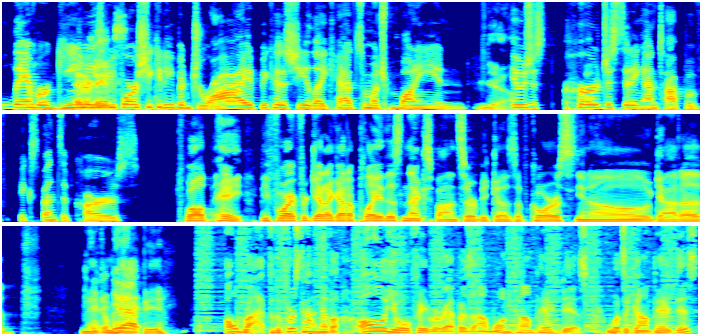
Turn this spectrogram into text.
Lamborghinis before she could even drive because she like had so much money and Yeah. it was just her just sitting on top of expensive cars. Well, hey, before I forget, I got to play this next sponsor because, of course, you know, gotta make Gotta them do it. happy. All right, for the first time ever, all your favorite rappers on one compact disc. What's a compact disc?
